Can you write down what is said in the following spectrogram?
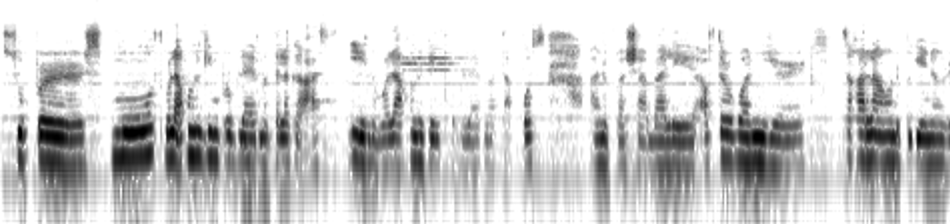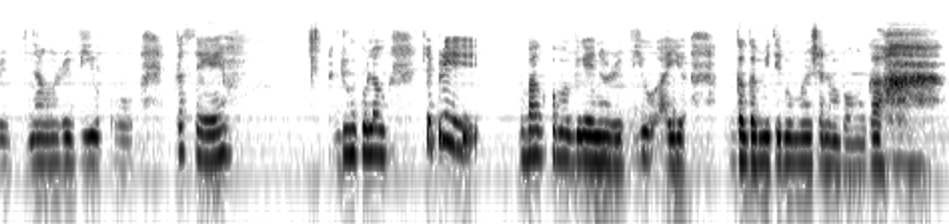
super smooth. Wala akong naging problema talaga as in. Wala akong naging problema. Tapos, ano pa siya, bali, after one year, saka lang ako nabigay ng, rev- ng review ko. Kasi, doon ko lang, syempre, bago ka magbigay ng review, ay gagamitin mo muna siya ng bongga.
